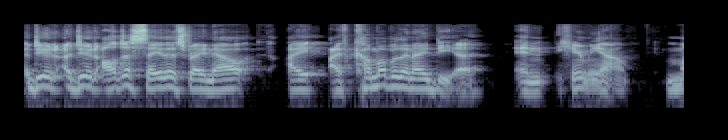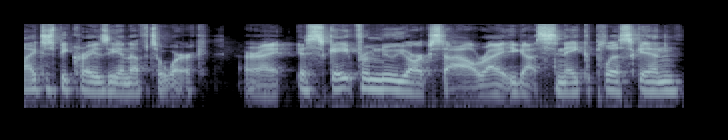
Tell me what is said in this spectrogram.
dude. uh, Dude, I'll just say this right now. I I've come up with an idea, and hear me out. Might just be crazy enough to work. All right, Escape from New York style. Right, you got Snake Plissken,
